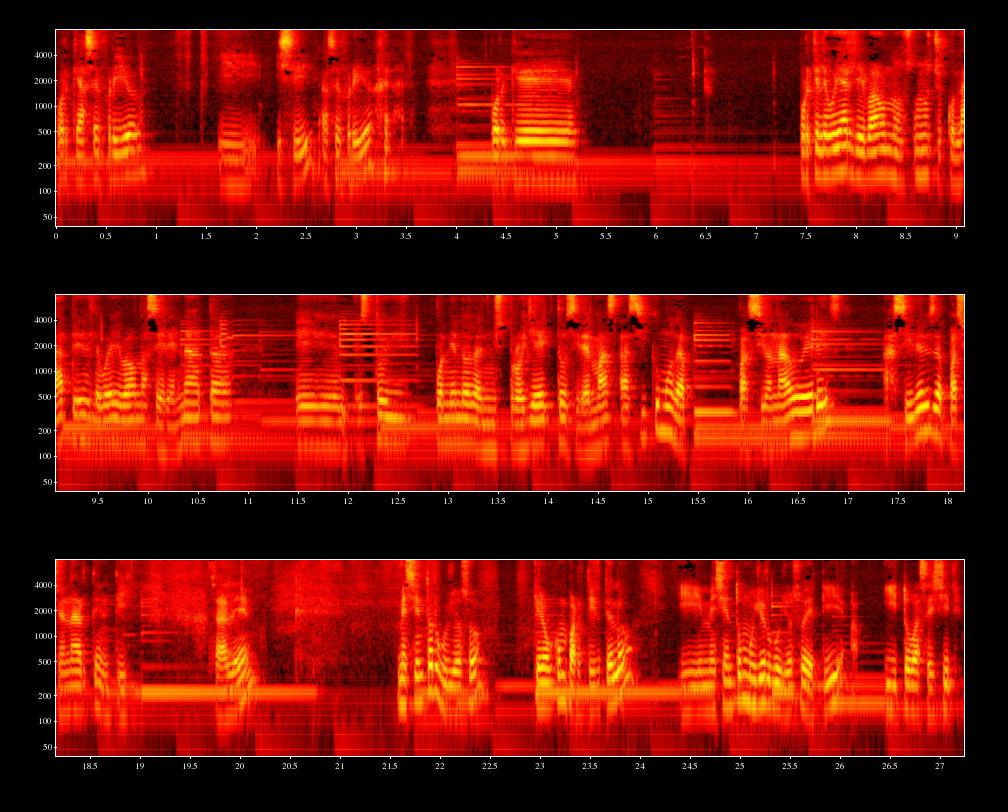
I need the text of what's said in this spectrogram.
porque hace frío y, y sí, hace frío porque porque le voy a llevar unos, unos chocolates, le voy a llevar una serenata, eh, estoy poniéndola en mis proyectos y demás, así como de apasionado eres, así debes de apasionarte en ti, ¿sale? Me siento orgulloso, quiero compartírtelo y me siento muy orgulloso de ti y tú vas a decir,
